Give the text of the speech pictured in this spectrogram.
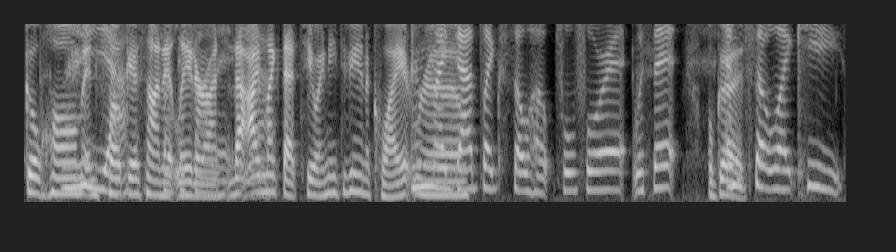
Go home and Yeah, focus on it later on on. That, I'm like that too. I need to be in a quiet room. and my dad's like so helpful for it with it. Oh, good. And so like he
